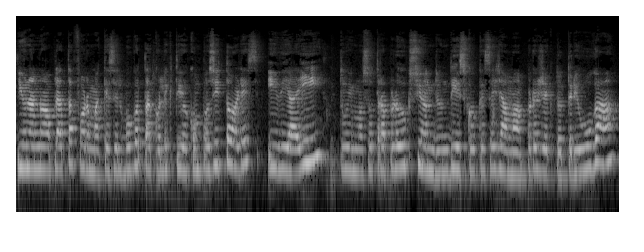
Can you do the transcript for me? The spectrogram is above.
y una nueva plataforma que es el Bogotá Colectivo de Compositores. Y de ahí tuvimos otra producción de un disco que se llama Proyecto Tribugá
